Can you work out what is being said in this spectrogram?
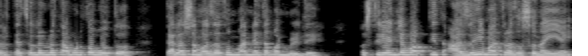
तर त्याचं लग्न ताबडतोब होतं. त्याला समाजातून मान्यता पण मिळते. स्त्रियांच्या बाबतीत आजही मात्र तसं नाही आहे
